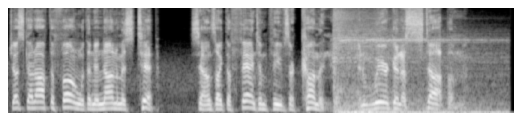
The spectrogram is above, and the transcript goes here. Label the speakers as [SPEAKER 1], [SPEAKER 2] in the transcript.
[SPEAKER 1] Just got off the phone with an anonymous tip. Sounds like the Phantom Thieves are coming, and we're gonna stop them.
